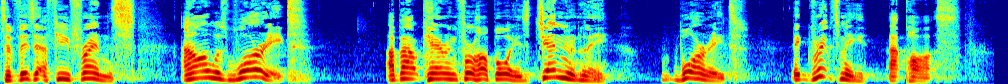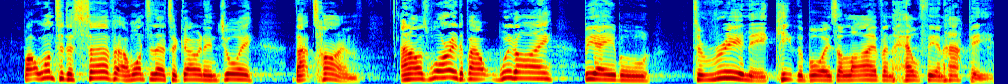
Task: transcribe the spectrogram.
to visit a few friends, and I was worried about caring for our boys, genuinely worried. It gripped me at parts, but I wanted to serve her, I wanted her to go and enjoy that time. And I was worried about would I be able to really keep the boys alive and healthy and happy.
